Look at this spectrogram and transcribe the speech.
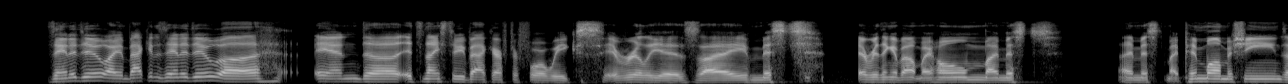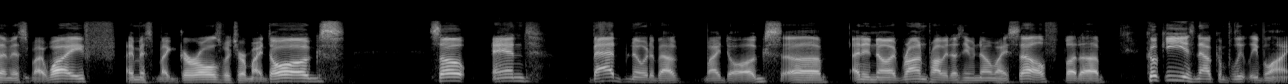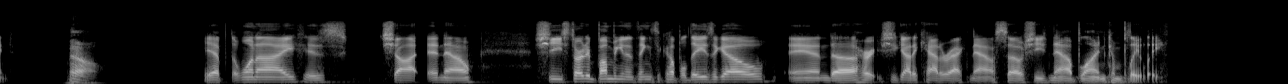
Xanadu. I am back in Xanadu, uh, and uh, it's nice to be back after four weeks. It really is. I missed everything about my home. I missed. I missed my pinball machines. I missed my wife. I missed my girls, which are my dogs. So, and bad note about my dogs. Uh, I didn't know it. Ron probably doesn't even know myself, but uh, Cookie is now completely blind. Oh, Yep, the one eye is shot, and now she started bumping into things a couple days ago, and uh, her she's got a cataract now, so she's now blind completely.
